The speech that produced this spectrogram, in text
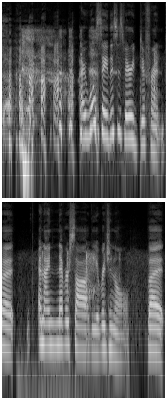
So. I will say this is very different, but and I never saw the original, but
